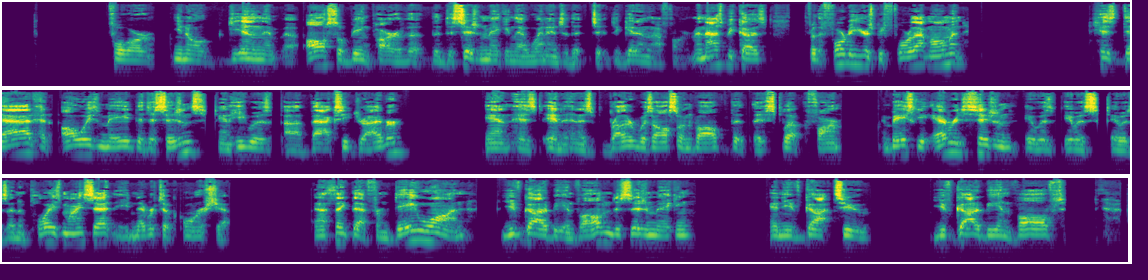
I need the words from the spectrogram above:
for you know getting them uh, also being part of the, the decision making that went into the to, to get into that farm. And that's because for the 40 years before that moment his dad had always made the decisions and he was a backseat driver. And his and, and his brother was also involved that they split up the farm. And basically every decision it was it was it was an employee's mindset he never took ownership and i think that from day one you've got to be involved in decision making and you've got to you've got to be involved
